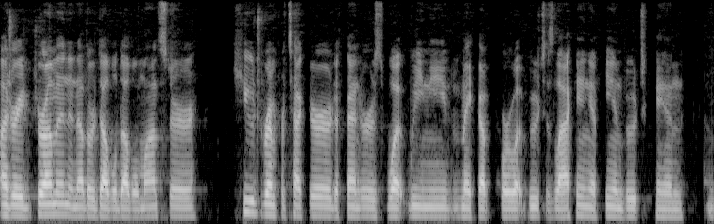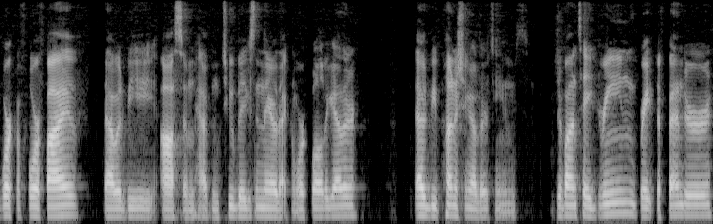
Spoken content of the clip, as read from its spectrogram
Andre Drummond, another double double monster, huge rim protector, defenders, what we need to make up for what Vooch is lacking. If he and Vooch can work a 4 5, that would be awesome. Having two bigs in there that can work well together, that would be punishing other teams. Javonte Green, great defender,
